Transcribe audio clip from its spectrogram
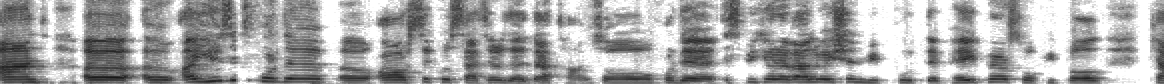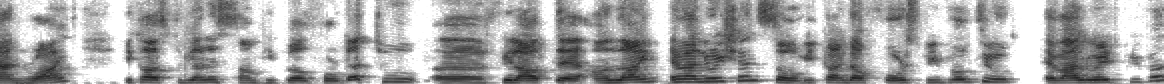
And uh, uh, i use it for the uh, our SQL Saturday at that time. So for the speaker evaluation we put the paper so people can write because to be honest some people forgot to uh, fill out the online evaluation. So we kind of force people to evaluate people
